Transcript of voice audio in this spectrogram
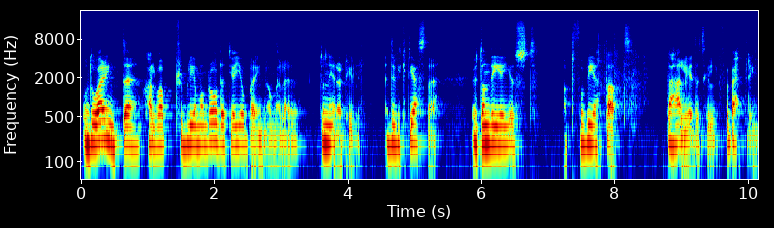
Och då är inte själva problemområdet jag jobbar inom eller donerar till det viktigaste. Utan det är just att få veta att det här leder till förbättring.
